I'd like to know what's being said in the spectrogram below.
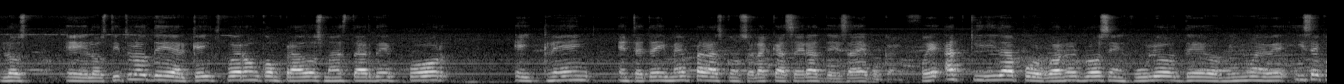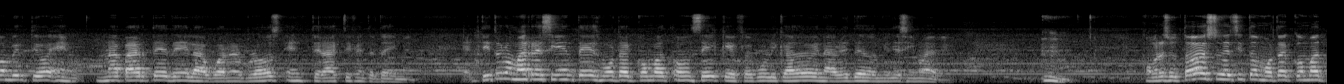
Los, eh, los títulos de arcade fueron comprados más tarde por Acclaim Entertainment para las consolas caseras de esa época. Fue adquirida por Warner Bros. en julio de 2009 y se convirtió en una parte de la Warner Bros. Interactive Entertainment. El título más reciente es Mortal Kombat 11 que fue publicado en abril de 2019. Como resultado de su éxito, Mortal Kombat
